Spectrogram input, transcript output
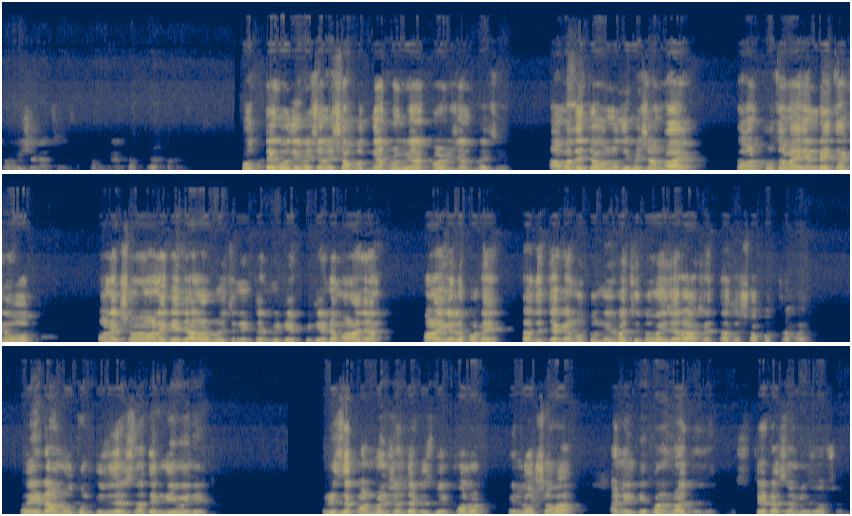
প্রভিশন প্রত্যেক অধিবেশনে শপথ নেওয়ার প্রভিশন রয়েছে। আমাদের যখন অধিবেশন হয় তখন প্রথম এজেন্ডাই থাকে ওত অনেক সময় অনেকে যারা রয়েছেন ইন্টারমিডিয়েট পিরিয়ডে মারা যান মারা গেলে পরে তাদের জায়গায় নতুন নির্বাচিত হয়ে যারা আসেন তাদের শপথটা হয় তো এটা নতুন কিছু that is nothing new in it it is the convention that is being followed in Lok Sabha and in different rajya state assemblies also আছে?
